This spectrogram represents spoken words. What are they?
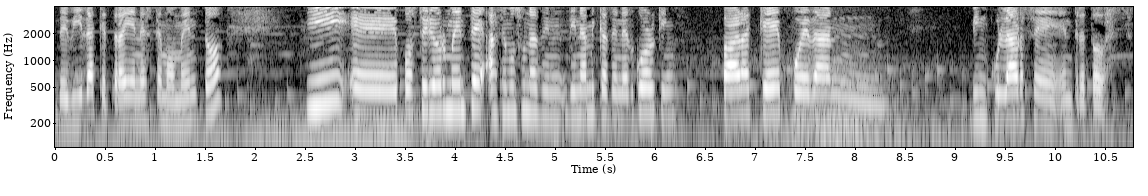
de vida que trae en este momento y eh, posteriormente hacemos unas din- dinámicas de networking para que puedan vincularse entre todas.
